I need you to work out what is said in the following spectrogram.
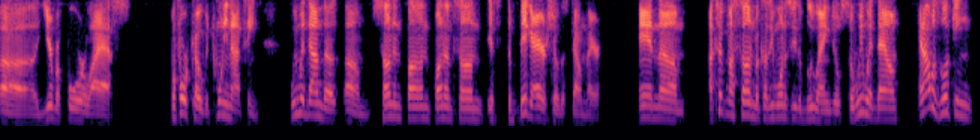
uh year before last before COVID, 2019. We went down to um Sun and Fun, Fun and Sun. It's the big air show that's down there. And um I took my son because he wanted to see the Blue Angels. So we went down and I was looking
